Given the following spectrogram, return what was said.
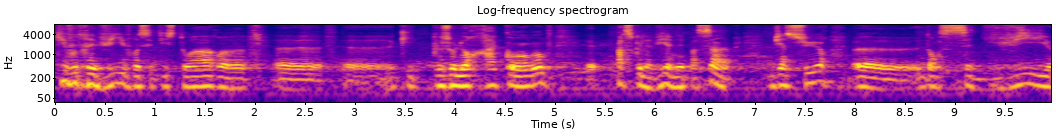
qui voudraient vivre cette histoire, que je leur raconte, parce que la vie, elle n'est pas simple. Bien sûr, dans cette vie.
